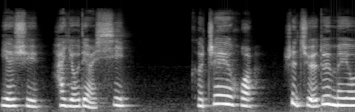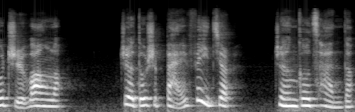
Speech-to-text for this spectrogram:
也许还有点戏。可这会儿是绝对没有指望了，这都是白费劲儿，真够惨的。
